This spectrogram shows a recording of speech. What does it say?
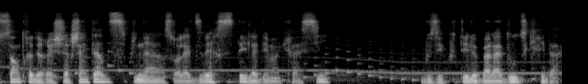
Centre de recherche interdisciplinaire sur la diversité et la démocratie. Vous écoutez le balado du CRIDAC.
